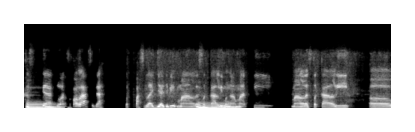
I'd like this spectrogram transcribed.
ketika hmm. keluar sekolah sudah lepas belajar jadi males hmm. sekali mengamati males sekali uh,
